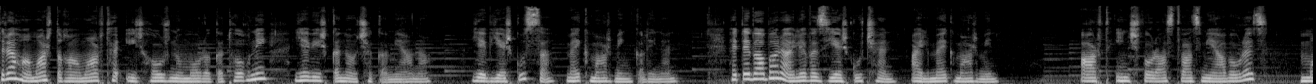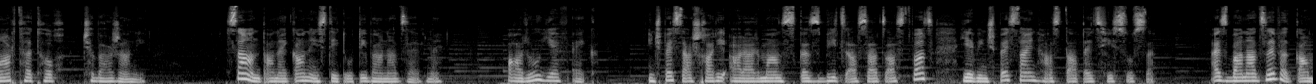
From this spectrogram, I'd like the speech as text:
Դրա համար տղամարդը իր հորն ու մորը կթողնի եւ իր կնոջը կմիանա եւ երկուսը մեկ մարմին կլինեն։ Հետևաբար այլևս երկու չեն, այլ մեկ մարմին։ Արդ ինչ որ Աստված միավորեց, մարդը թող չբաժանի։ Սա ընտանեկան ինստիտուտի բանաձևն է։ Արու եւ եք ինչպես աշխարհի արարման սկզբից ասաց Աստված եւ ինչպես այն հաստատեց Հիսուսը։ Այս բանաձևը կամ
